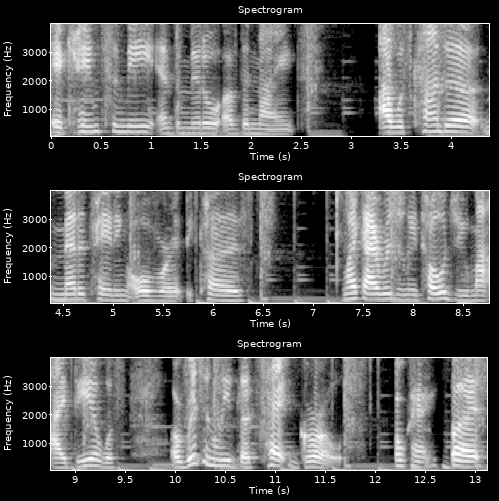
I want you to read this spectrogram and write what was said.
It came to me in the middle of the night. I was kind of meditating over it because, like I originally told you, my idea was originally the Tech Girls. Okay. But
